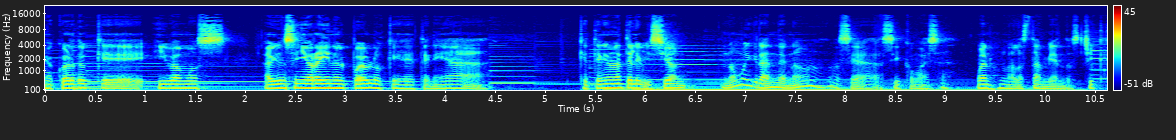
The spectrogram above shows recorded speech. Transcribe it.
Me acuerdo que íbamos, había un señor ahí en el pueblo que tenía, que tenía una televisión no muy grande, ¿no? O sea, así como esa. Bueno, no la están viendo, es chica.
